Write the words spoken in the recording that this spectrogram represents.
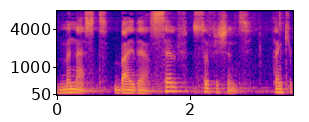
menaced by their self sufficiency. Thank you.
